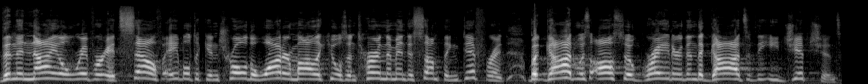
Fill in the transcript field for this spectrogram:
than the Nile River itself, able to control the water molecules and turn them into something different, but God was also greater than the gods of the Egyptians,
